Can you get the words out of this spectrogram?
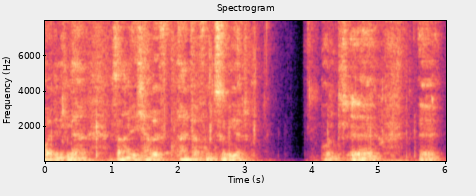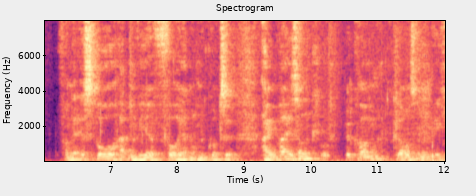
heute nicht mehr sagen. Ich habe einfach funktioniert. Und äh, äh, von der ESPO hatten wir vorher noch eine kurze Einweisung bekommen, Klausen und ich,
